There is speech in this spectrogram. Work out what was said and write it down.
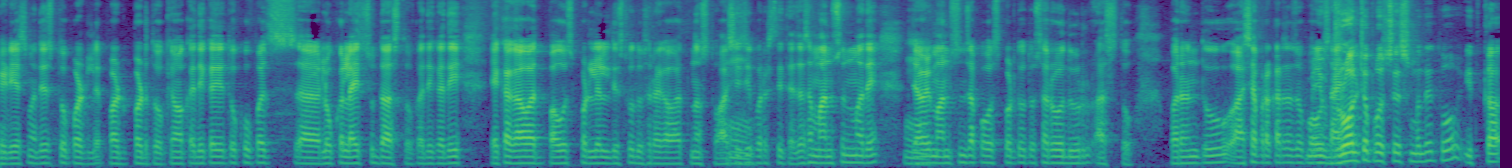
रेडियसमध्येच तो पडले पड पडतो. किंवा कधी कधी तो खूपच लोकलाईज सुद्धा असतो. कधी कधी एका गावात पाऊस पडलेला दिसतो दुसऱ्या गावात नसतो. अशी जी परिस्थिती आहे. जसं मान्सूनमध्ये ज्यावेळी मान्सूनचा पाऊस पडतो तो सर्व दूर असतो. परंतु अशा प्रकारचा जो पाऊस आहे विड्रॉलच्या प्रोसेसमध्ये तो इतका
